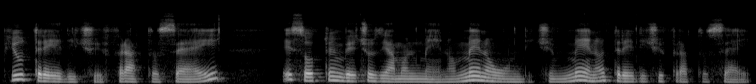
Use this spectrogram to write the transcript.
più 13 fratto 6 e sotto invece usiamo il meno, meno 11, meno 13 fratto 6.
